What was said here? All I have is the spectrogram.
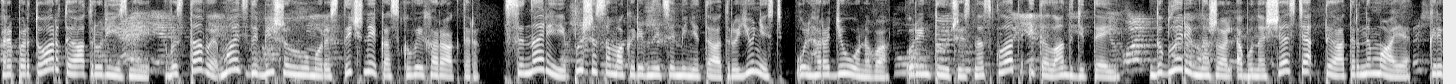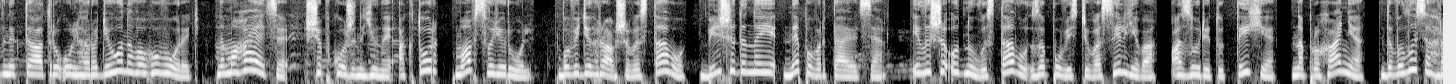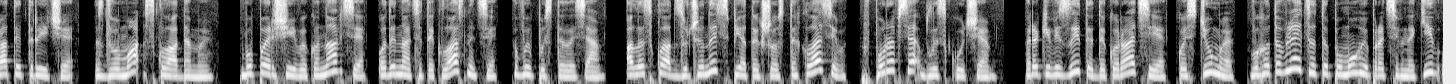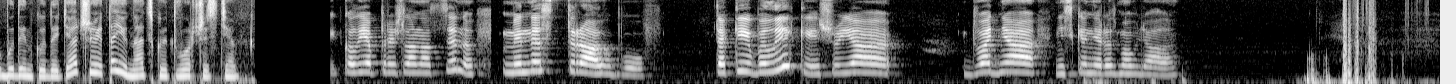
Репертуар театру різний. Вистави мають здебільшого гумористичний казковий характер. Сценарії пише сама керівниця міні-театру Юність Ольга Радіонова, орієнтуючись на склад і талант дітей. Дублерів, на жаль, або на щастя, театр не має. Керівник театру Ольга Радіонова говорить, намагається, щоб кожен юний актор мав свою роль, бо відігравши виставу, більше до неї не повертаються. І лише одну виставу за повістю Васильєва «А зорі тут тихі» на прохання довелося грати тричі з двома складами. Бо перші виконавці, одинадцятикласниці, випустилися. Але склад з учениць 5-6 класів впорався блискуче. Реквізити, декорації, костюми виготовляють за допомогою працівників будинку дитячої та юнацької творчості. Коли я прийшла на сцену, мене страх був такий великий, що я два дня ні з ким не розмовляла.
